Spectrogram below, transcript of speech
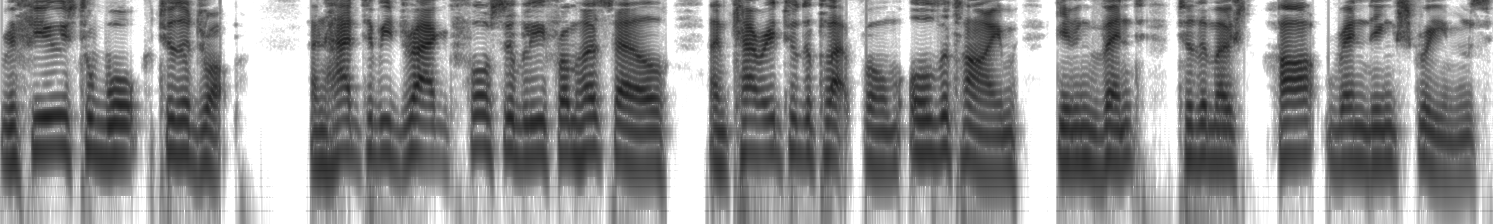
refused to walk to the drop, and had to be dragged forcibly from her cell and carried to the platform all the time, giving vent to the most heart-rending screams.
